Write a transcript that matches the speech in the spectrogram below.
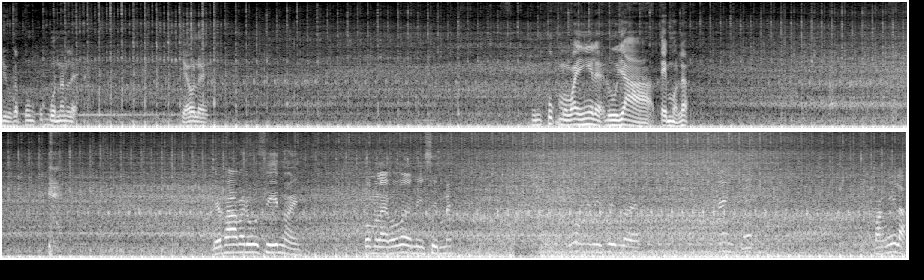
อยู่กับตรงข้างบนนั่นแหละแจ๋วเลยทิ้งคุกมาไว้อย่างนี้แหละ ดูหญ้าเต็มหมดแล้วเดี๋ยวพามาดูซีนหน่อยพวงมาลัยพาวเวอร์มีซึมไหมโอ้ไม่มีซึมเลยแห้งกิ๊บฝั่งนี้ล่ะ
